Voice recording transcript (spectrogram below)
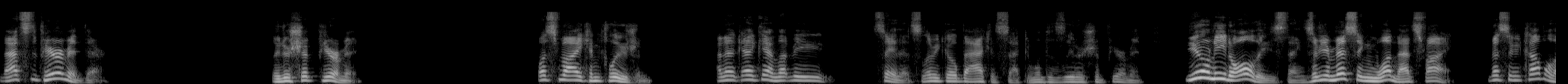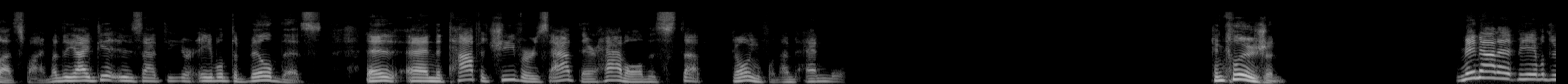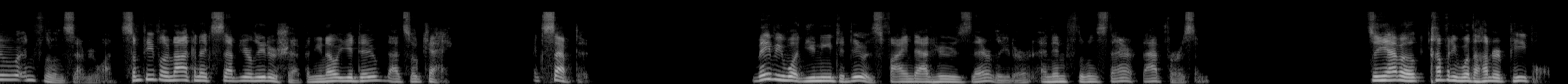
That's the pyramid there. Leadership pyramid. What's my conclusion? And again, let me say this. Let me go back a second with this leadership pyramid. You don't need all these things. If you're missing one, that's fine. Missing a couple, that's fine. But the idea is that you're able to build this. And, and the top achievers out there have all this stuff going for them and more. Conclusion. You may not be able to influence everyone. Some people are not going to accept your leadership. And you know what you do? That's okay. Accept it maybe what you need to do is find out who's their leader and influence their that person. So you have a company with 100 people.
